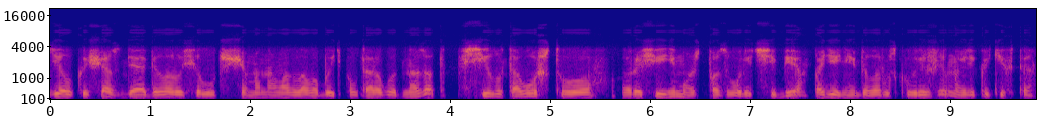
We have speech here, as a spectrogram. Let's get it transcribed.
сделка сейчас для Беларуси лучше, чем она могла бы быть полтора года назад, в силу того, что Россия не может позволить себе падение белорусского режима или каких-то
